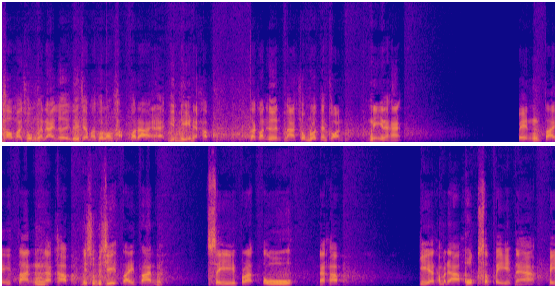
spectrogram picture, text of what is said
เข้ามาชมกันได้เลย หรือจะมาทดลองขับก็ได้นะฮะยินดีนะครับ แต่ก่อนอื่นมาชมรถกันก่อนนี่นะฮะ เป็นไททันนะครับมิ t ูบิชิไททัน4ประตูนะครับ เกียร์ธรรมดา 6 สปีดนะฮะ ปี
